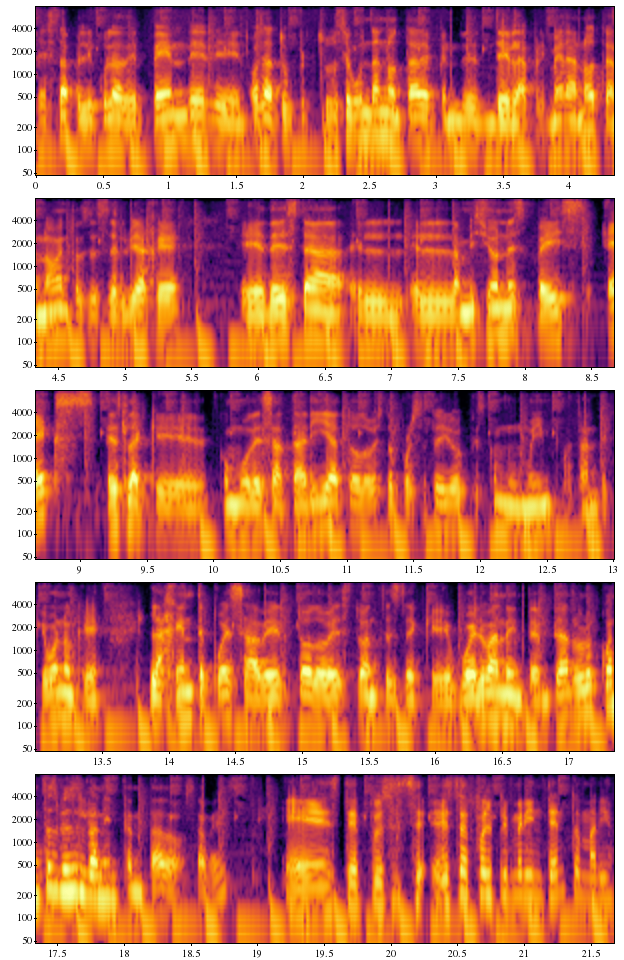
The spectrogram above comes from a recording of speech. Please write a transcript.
esta película depende de, o sea, tu, segunda nota depende de la primera nota, ¿no? Entonces el viaje eh, de esta, la misión SpaceX es la que como desataría todo esto, por eso te digo que es como muy importante, qué bueno que la gente puede saber todo esto antes de que vuelvan a intentarlo. ¿Cuántas veces lo han intentado, sabes? Este, pues este fue el primer intento, Mario.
